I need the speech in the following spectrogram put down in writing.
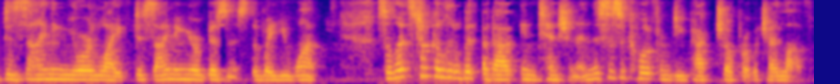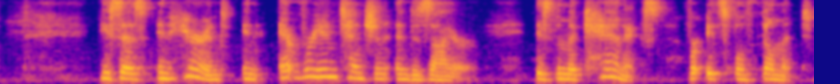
designing your life, designing your business the way you want. So let's talk a little bit about intention. And this is a quote from Deepak Chopra, which I love. He says, Inherent in every intention and desire is the mechanics for its fulfillment.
